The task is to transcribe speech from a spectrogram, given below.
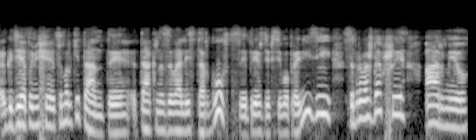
где помещаются маркетанты, так назывались торговцы, прежде всего провизией, сопровождавшие армию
